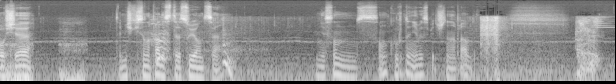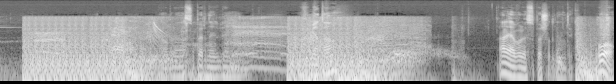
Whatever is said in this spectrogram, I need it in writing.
Udało się. Te miśki są naprawdę stresujące. Nie są, są kurde niebezpieczne, naprawdę. Dobra, super nailgun wymiata. Ale ja wolę super shotgun i tak. Ło!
